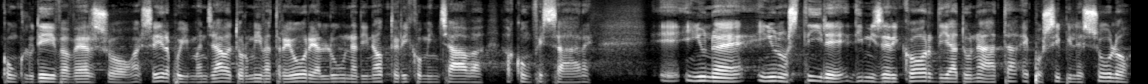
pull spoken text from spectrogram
concludeva verso sera, poi mangiava, dormiva tre ore, a luna di notte ricominciava a confessare in, un, in uno stile di misericordia donata è possibile solo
